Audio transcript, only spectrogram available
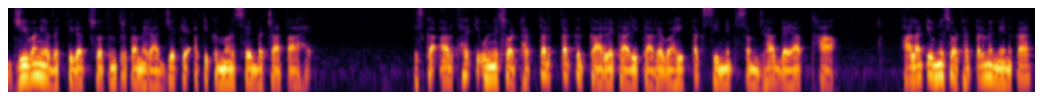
जीवन या व्यक्तिगत स्वतंत्रता में राज्य के अतिक्रमण से बचाता है। इसका अर्थ है कि 1978 तक कार्यकारी कार्यवाही तक सीमित समझा गया था। हालाँकि 1978 में मेनका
